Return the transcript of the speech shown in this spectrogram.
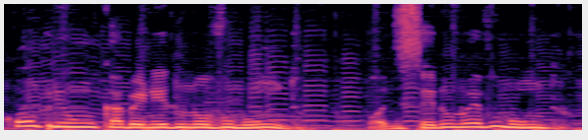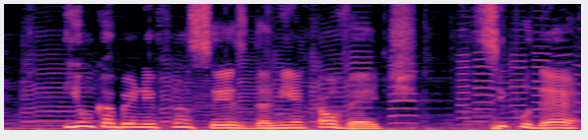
compre um Cabernet do Novo Mundo, pode ser um Novo Mundo, e um Cabernet francês da linha Calvete. Se puder,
